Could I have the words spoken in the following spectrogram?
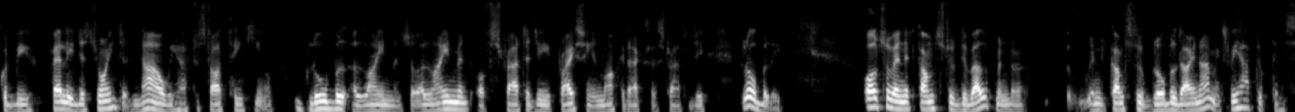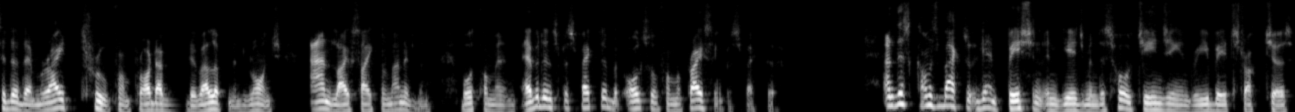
could be fairly disjointed. Now we have to start thinking of global alignment. So alignment of strategy, pricing and market access strategy globally. Also, when it comes to development, uh, when it comes to global dynamics, we have to consider them right through from product development, launch, and life cycle management, both from an evidence perspective, but also from a pricing perspective. And this comes back to, again, patient engagement, this whole changing in rebate structures.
